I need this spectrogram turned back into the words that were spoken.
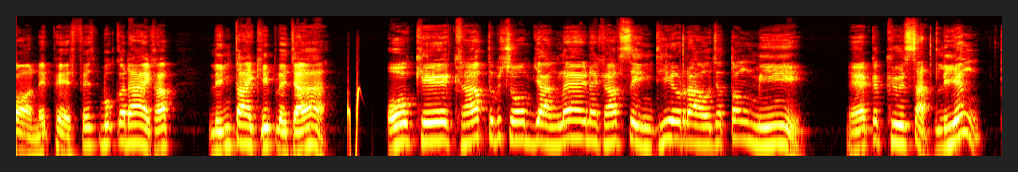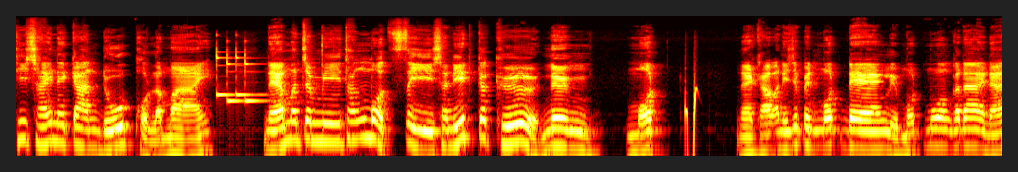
ก่อนในเพจ Facebook ก็ได้ครับ ลิงก์ใต้คลิปเลยจ้า โอเคครับท่านผู้ชมอย่างแรกนะครับ สิ่งที่เราจะต้องมีนะก็คือสัตว์เลี้ยง ที่ใช้ในการดูผลไม้แหนมันจะมีทั้งหมด 4 ชนิดก็คือ 1. มดนะครับ อันนี้จะเป็นมดแดงหรือมดม่วงก็ได้นะ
